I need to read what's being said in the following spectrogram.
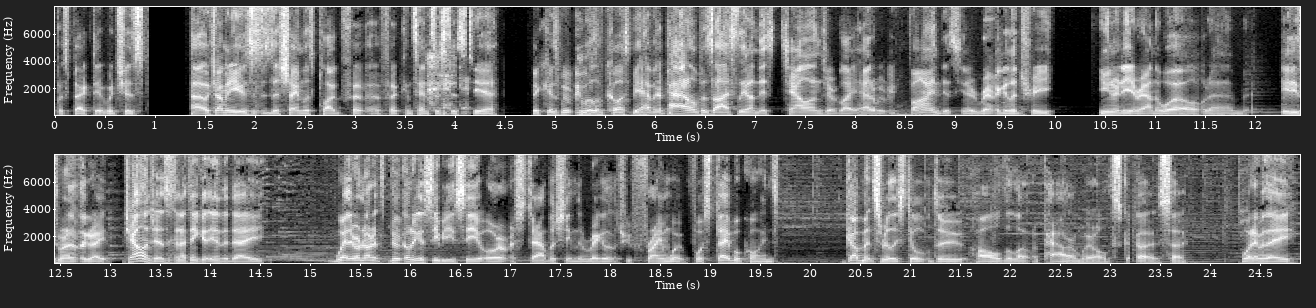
perspective, which is uh, which I'm going to use as a shameless plug for for consensus this year. Because we will, of course, be having a panel precisely on this challenge of like, how do we find this, you know, regulatory unity around the world? Um, it is one of the great challenges, and I think at the end of the day, whether or not it's building a CBDC or establishing the regulatory framework for stablecoins, governments really still do hold a lot of power in where all this goes. So, whatever they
